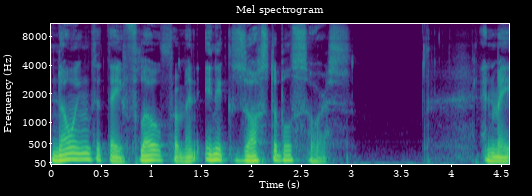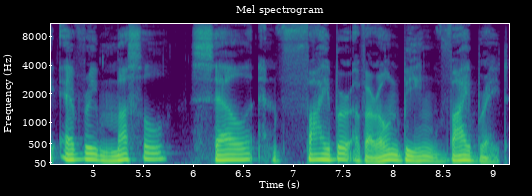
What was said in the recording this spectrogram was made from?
knowing that they flow from an inexhaustible source. And may every muscle, cell, and fiber of our own being vibrate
